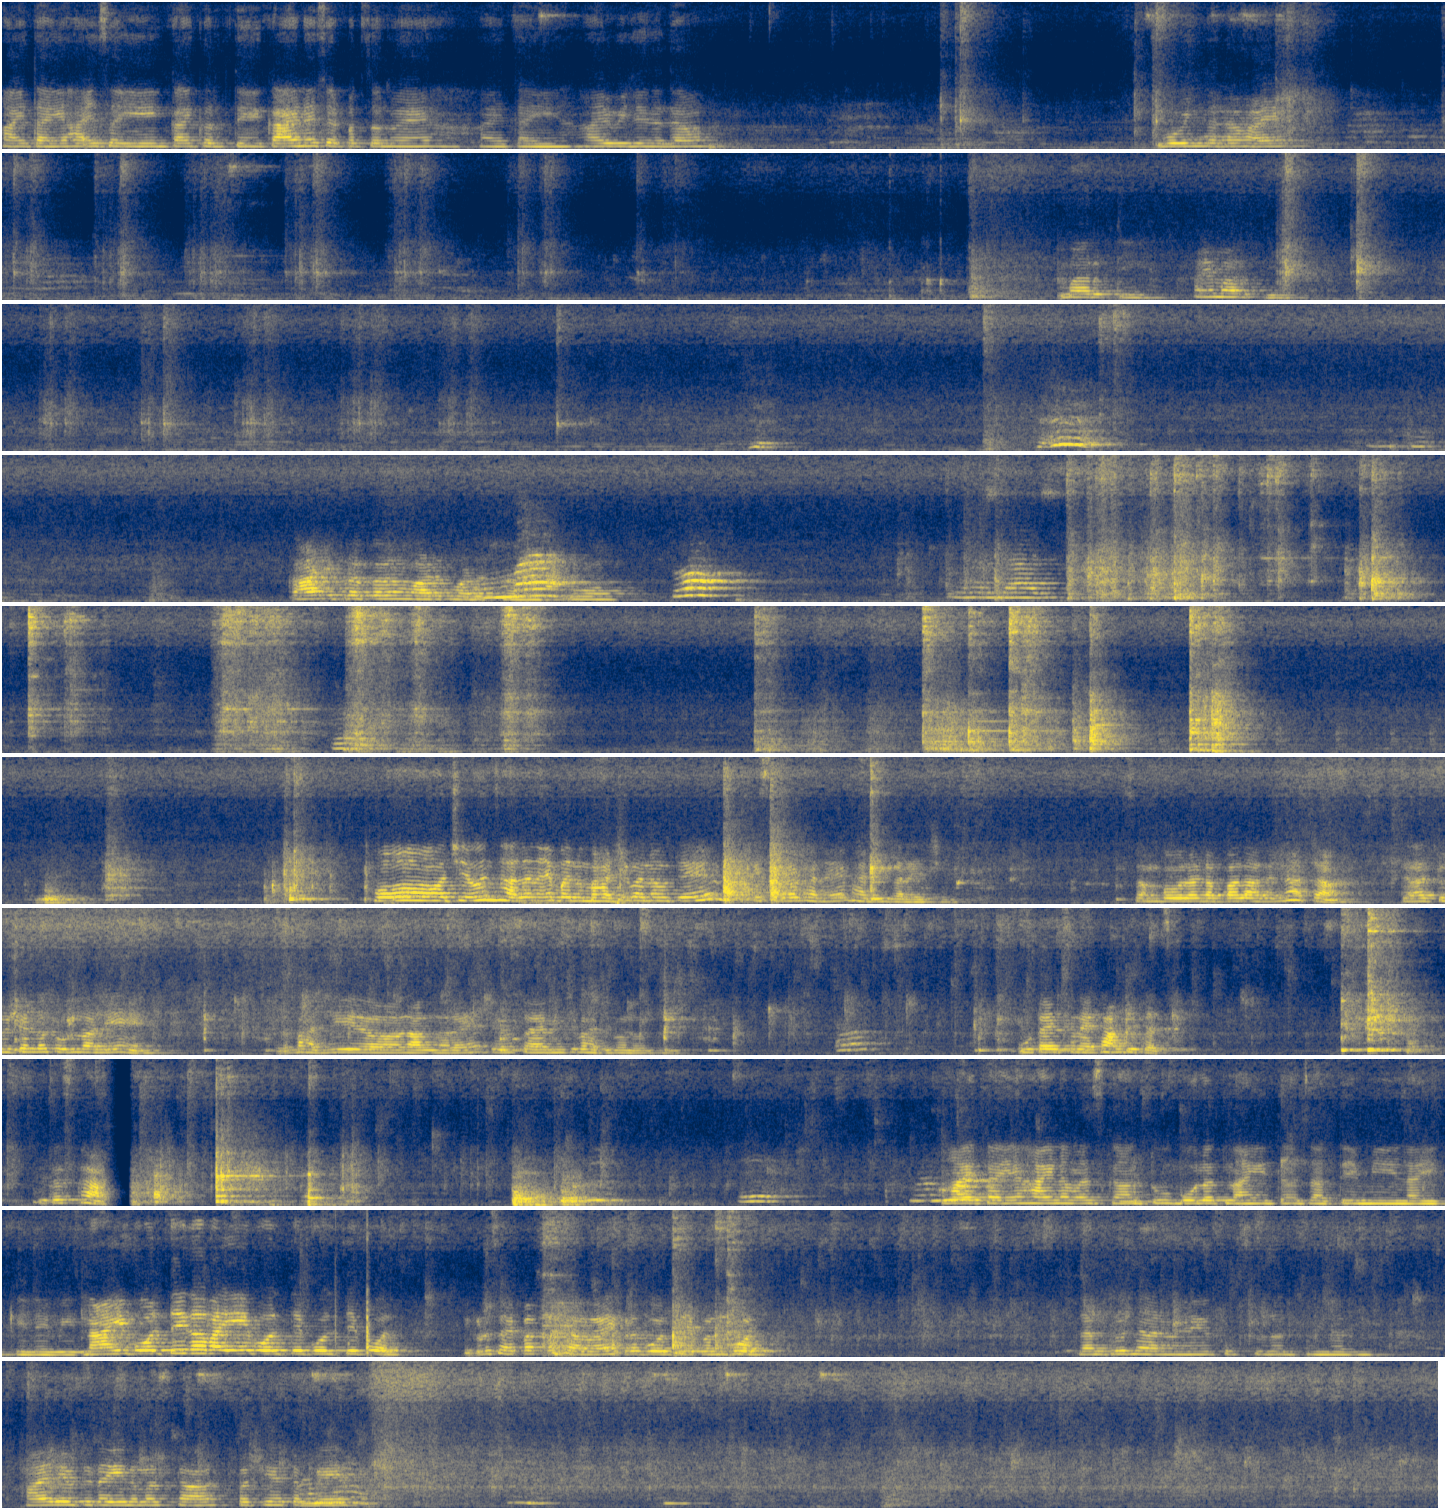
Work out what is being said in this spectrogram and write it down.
हाय ताई हाय साई काय करते? काय नाही स्वयंपाक चालू आहे. हाय ताई हाय विजय दादा. गोविंद दादा हाय. मारुती हाय मारुती. काय प्रकरण वाढत वाढत हो. हो. जेवण झालं नाही. बन भाजी बनवते. बाकी सगळं झालं आहे भाजी करायची. संभवला डब्बा लागेल ना आता. त्याला ट्युशनला सोडून आले भाजी लागणार आहे. तेव्हा सोयाबीनची भाजी बनवते. उठायचं नाही थांब तिथंच तिथंच थांब. हाय ताई हाय नमस्कार. तू बोलत नाही तर जाते मी लाईक केले मी. नाही बोलते का बाई बोलते बोलते बोल. इकडे स्वयंपाक पण चालू आहे इकडे बोलते पण बोल. रामकृष्ण खूप सुंदर सुंदर. हाय रेवती ताई नमस्कार. कशी आहे तब्येत?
